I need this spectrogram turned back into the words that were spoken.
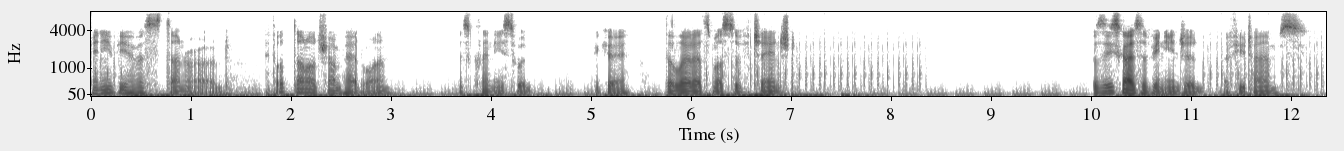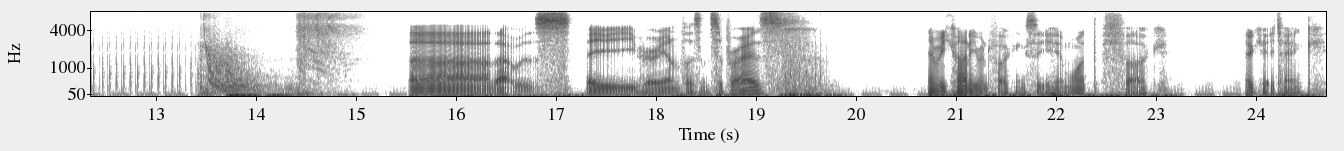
Any of you have a stun rod? I thought Donald Trump had one. It's Clint Eastwood. Okay, the loadouts must have changed. Because these guys have been injured a few times. Uh, that was a very unpleasant surprise. And we can't even fucking see him. What the fuck? Okay, tank.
